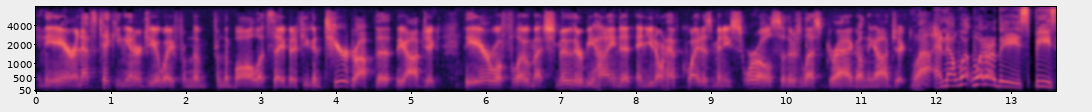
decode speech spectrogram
in the air, and that's taking energy away from the from the ball, let's say. But if you can teardrop the the object, the air will flow much smoother behind it, and you don't have quite as many swirls, so there's less drag on the object. Wow. And now, what, what are the speeds?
